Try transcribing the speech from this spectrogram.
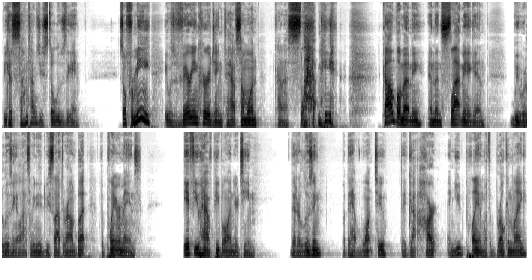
because sometimes you still lose the game. So for me, it was very encouraging to have someone kind of slap me, compliment me, and then slap me again. We were losing a lot, so we needed to be slapped around. But the point remains if you have people on your team that are losing, but they have want to, they've got heart, and you'd play them with a broken leg,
